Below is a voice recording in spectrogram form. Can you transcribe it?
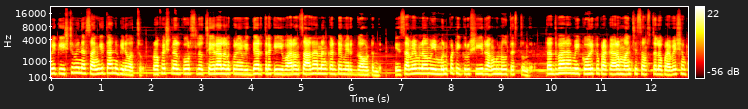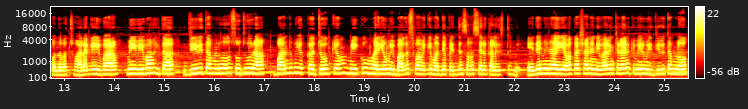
మీకు ఇష్టమైన సంగీతాన్ని వినవచ్చు. ప్రొఫెషనల్ కోర్సులో చేరాలనుకునే విద్యార్థులకి ఈ వారం సాధారణం కంటే మెరుగ్గా ఉంటుంది. ఈ సమయంలో మీ మునుపటి కృషి రంగును తెస్తుంది. తద్వారా మీ కోరిక ప్రకారం మంచి సంస్థలో ప్రవేశం పొందవచ్చు. అలాగే ఈ వారం మీ వివాహిత జీవితంలో సుదూర బంధువు యొక్క జోక్యం మీకు మరియు మీ భాగస్వామికి మధ్య పెద్ద సమస్యలు కలిగిస్తుంది. ఏదేమైనా ఈ అవకాశాన్ని నివారించడానికి మీరు మీ జీవితంలో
